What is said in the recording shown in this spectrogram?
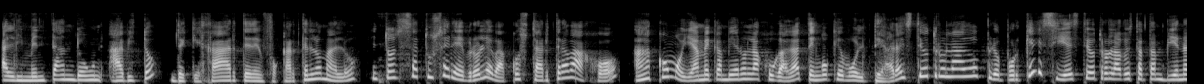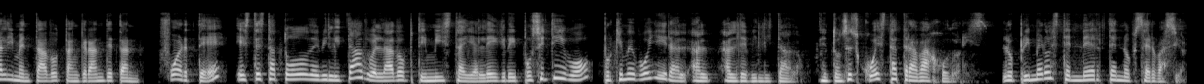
alimentando un hábito de quejarte, de enfocarte en lo malo, entonces a tu cerebro le va a costar trabajo. Ah, como ya me cambiaron la jugada, tengo que voltear a este otro lado, pero ¿por qué? Si este otro lado está tan bien alimentado, tan grande, tan fuerte, este está todo debilitado, el lado optimista y alegre y positivo, ¿por qué me voy a ir al, al, al debilitado? Entonces cuesta trabajo, Doris. Lo primero es tenerte en observación.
